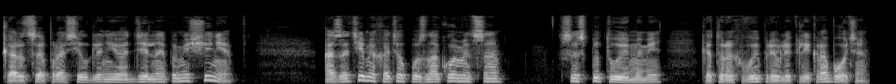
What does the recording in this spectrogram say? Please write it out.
Кажется, просил для нее отдельное помещение. А затем я хотел познакомиться с испытуемыми, которых вы привлекли к работе.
